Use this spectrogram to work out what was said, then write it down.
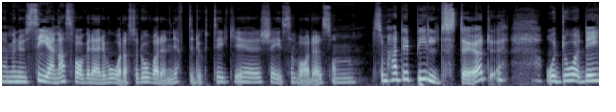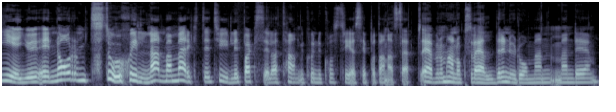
Eh, men nu senast var vi där i våras och då var det en jätteduktig eh, tjej som var där som som hade bildstöd. Och då, det ger ju enormt stor skillnad. Man märkte tydligt på Axel att han kunde koncentrera sig på ett annat sätt. Även om han också var äldre nu då, men, men det...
